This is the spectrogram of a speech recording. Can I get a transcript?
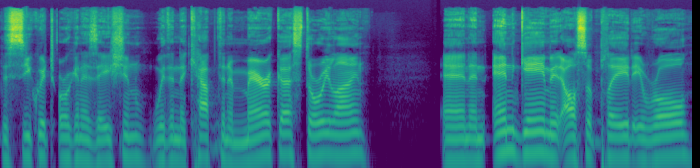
the secret organization within the Captain America storyline. And in Endgame, it also played a role.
